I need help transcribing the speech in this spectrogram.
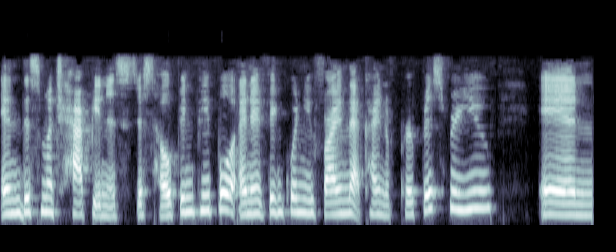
and this much happiness just helping people. And I think when you find that kind of purpose for you and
